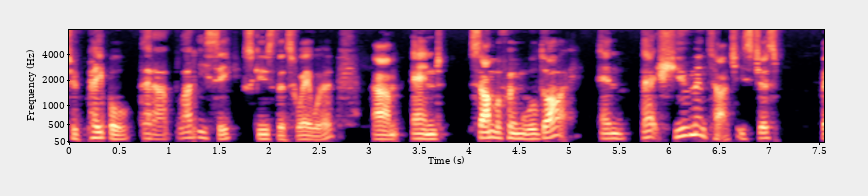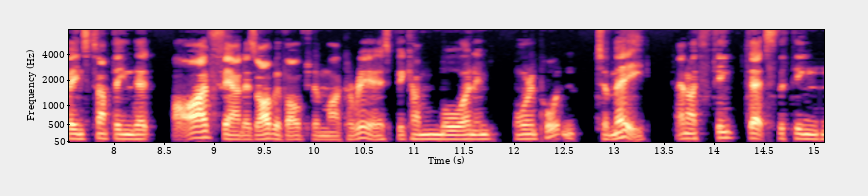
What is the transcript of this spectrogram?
to people that are bloody sick, excuse the swear word, um, and some of whom will die. And that human touch has just been something that I've found as I've evolved in my career has become more and more important to me. And I think that's the thing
